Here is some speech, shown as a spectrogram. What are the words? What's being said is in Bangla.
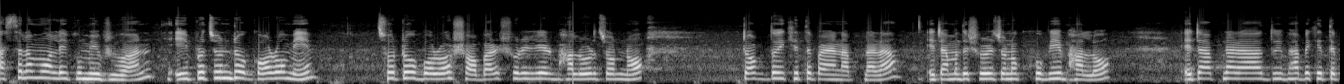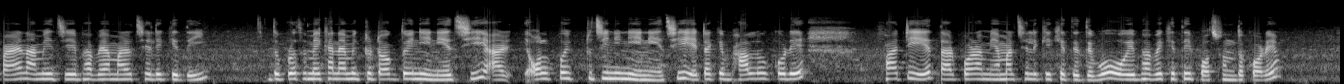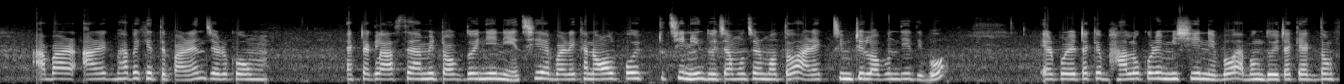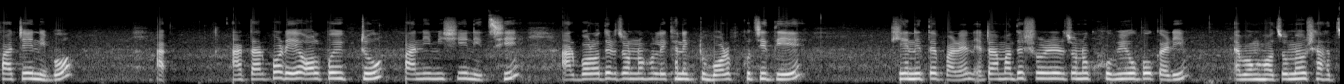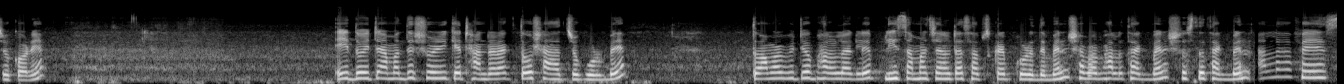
আসসালামু আলাইকুম এভরিওয়ান। এই প্রচণ্ড গরমে ছোট বড় সবার শরীরের ভালোর জন্য টক দই খেতে পারেন আপনারা। এটা আমাদের শরীরের জন্য খুবই ভালো। এটা আপনারা দুইভাবে খেতে পারেন। আমি যেভাবে আমার ছেলেকে দিই, তো প্রথমে এখানে আমি একটু টক দই নিয়ে নিয়েছি আর অল্প একটু চিনি নিয়ে নিয়েছি। এটাকে ভালো করে ফাটিয়ে তারপর আমি আমার ছেলেকে খেতে দেবো। ও এভাবে খেতেই পছন্দ করে। আবার আরেকভাবে খেতে পারেন, যেরকম একটা গ্লাসে আমি টক দই নিয়ে নিয়েছি। এবার এখানে অল্প একটু চিনি, দুই চামচের মতো, আর এক চিমটি লবণ দিয়ে দিব। এরপর এটাকে ভালো করে মিশিয়ে নেব এবং দইটাকে একদম ফাটিয়ে নেব। আর তারপরে অল্প একটু পানি মিশিয়ে নিচ্ছি। আর বড়দের জন্য হলে এখানে একটু বরফ কুচি দিয়ে খেয়ে নিতে পারেন। এটা আমাদের শরীরের জন্য খুবই উপকারী এবং হজমেও সাহায্য করে। এই দইটা আমাদের শরীরকে ঠান্ডা রাখতেও সাহায্য করবে। তো আমার ভিডিও ভালো লাগলে প্লিজ আমার চ্যানেলটা সাবস্ক্রাইব করে দেবেন। সবাই ভালো থাকবেন, সুস্থ থাকবেন। আল্লাহ হাফেজ।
